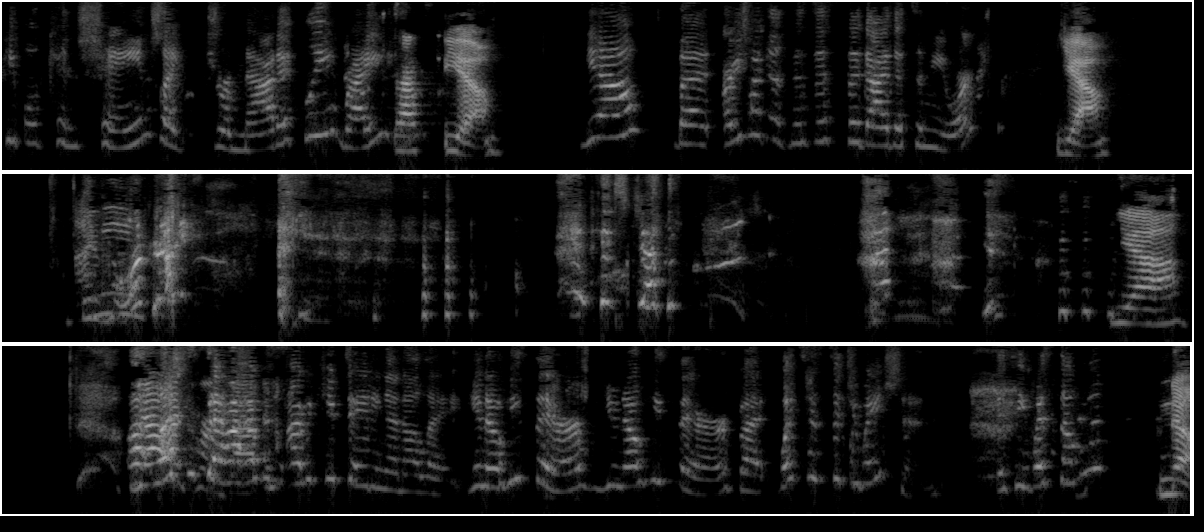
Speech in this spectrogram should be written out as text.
people can change like dramatically, right? That's yeah, Yeah. But are you talking? Is this the guy that's in New York? yeah. I mean, it's just. Yeah. Uh, Yeah, let's I've just say I, would, I would keep dating in LA. You know, he's there. You know, he's there. But what's his situation? Is he with someone? No.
